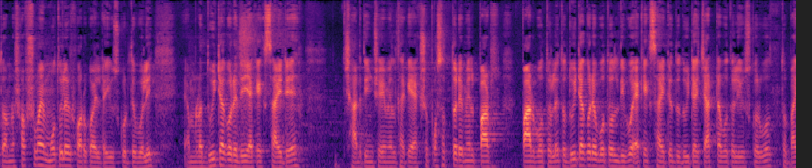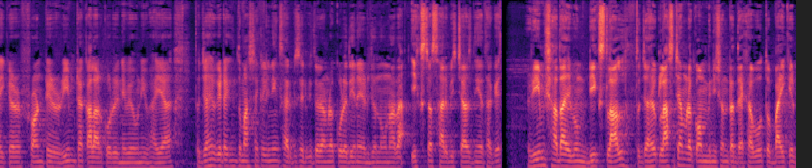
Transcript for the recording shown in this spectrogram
তো আমরা সবসময় মোতলের ফর কয়েলটা ইউজ করতে বলি। আমরা দুইটা করে দিই এক এক সাইডে। সাড়ে তিনশো এম থাকে। একশো পঁচাত্তর এম পার পার বোতলে। তো দুইটা করে বোতল দিব এক এক সাইডে। তো দুইটায় চারটা বোতল ইউজ করব। তো বাইকের ফ্রন্টের রিমটা কালার করে নেবে উনি ভাইয়া। তো যাই হোক, এটা কিন্তু মাস্টার ক্লিনিং সার্ভিসের ভিতরে আমরা করে দিই না। এর জন্য ওনারা এক্সট্রা সার্ভিস চার্জ নিয়ে থাকে। রিম, সাদা এবং ডিক্স লাল। তো যাই হোক লাস্টে আমরা কম্বিনেশনটা দেখাবো। তো বাইকের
